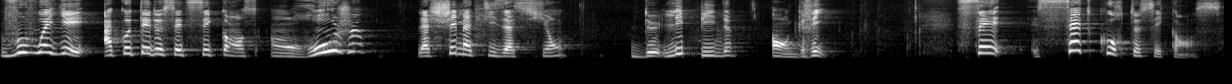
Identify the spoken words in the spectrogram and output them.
Vous voyez à côté de cette séquence en rouge la schématisation de lipides en gris. C'est cette courte séquence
